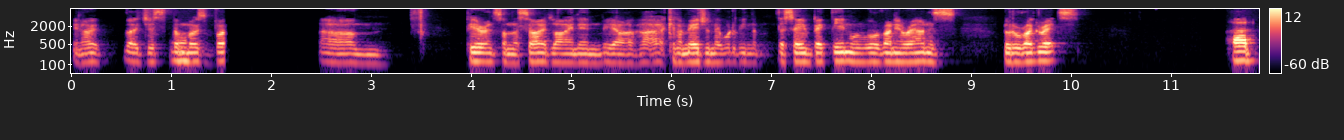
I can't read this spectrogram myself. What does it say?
You know, like just the mm. most um, parents on the sideline, and yeah, I can imagine they would have been the, the same back then when we were running around as little rugrats. Hard.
